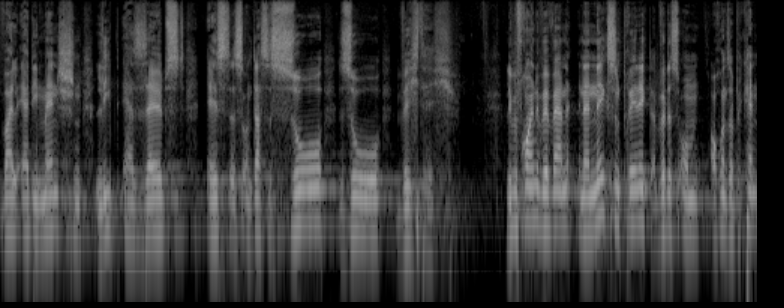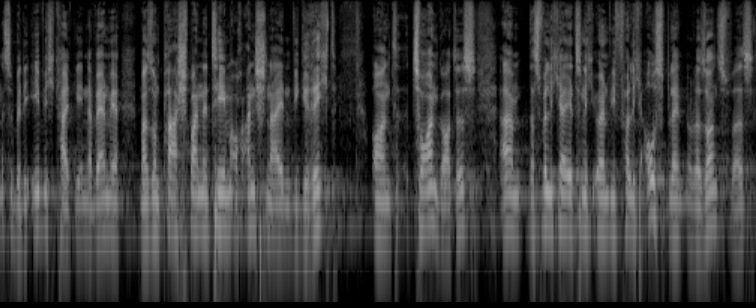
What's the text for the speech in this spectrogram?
weil er die Menschen liebt. Er selbst ist es und das ist so, so wichtig. Liebe Freunde, wir werden in der nächsten Predigt, da wird es um auch unser Bekenntnis über die Ewigkeit gehen. Da werden wir mal so ein paar spannende Themen auch anschneiden, wie Gericht und Zorn Gottes. Ähm, das will ich ja jetzt nicht irgendwie völlig ausblenden oder sonst was.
